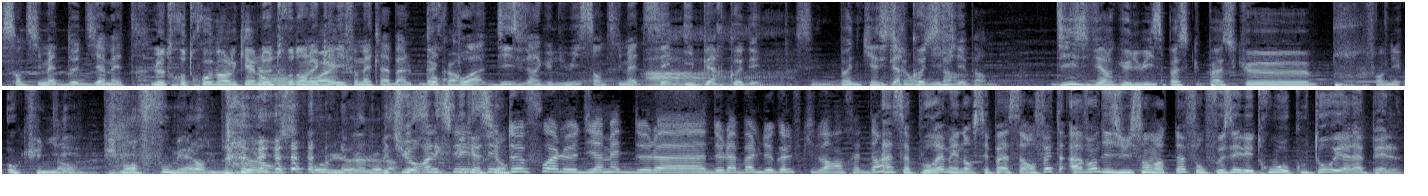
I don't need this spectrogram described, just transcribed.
cm de diamètre. Le trou trou dans lequel Le on- trou dans lequel Ouais. il faut mettre la balle. Pourquoi 10,8 cm Ah, C'est hyper codé. C'est une bonne question. Hyper codifié, ça. pardon. 10,8 c'est parce que parce que j'en ai aucune idée. Puis je m'en fous, mais alors d'une violence. Oh là là là Mais tu auras l'explication. C'est deux fois le diamètre de la, de la balle de golf qui doit rentrer dedans. Ah, ça pourrait, mais non, c'est pas ça. En fait, avant 1829, on faisait les trous au couteau et à la pelle.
